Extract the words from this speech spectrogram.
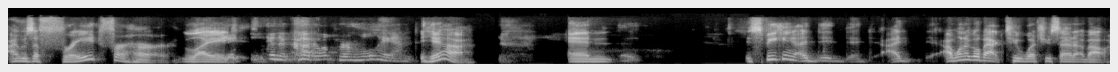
I was afraid for her. Like, She's gonna cut off her whole hand. yeah. And speaking I I I want to go back to what you said about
